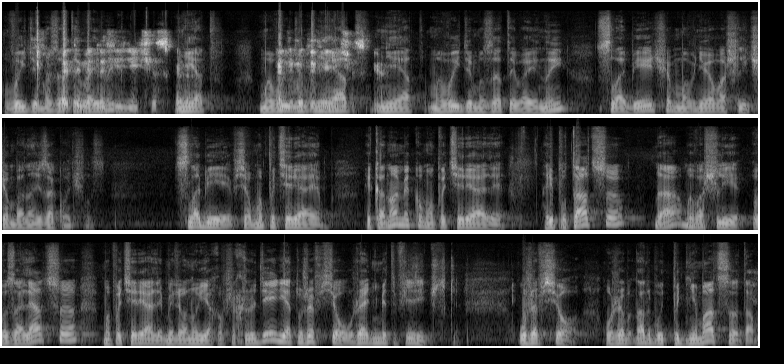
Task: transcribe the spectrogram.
выйдем из это этой войны. Это метафизическое. Нет. Мы выйдем, нет, нет, мы выйдем из этой войны слабее, чем мы в нее вошли, чем бы она ни закончилась. Слабее. Все, мы потеряем экономику, мы потеряли репутацию, да, мы вошли в изоляцию, мы потеряли миллион уехавших людей, нет, уже все, уже не метафизически, уже все, уже надо будет подниматься там,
